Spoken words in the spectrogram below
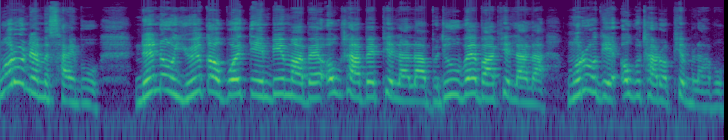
ငါတို့နဲ့မဆိုင်ဘူးနင်းတို့ရွေးကောက်ပွဲတင်ပြီးမှပဲဥက္ကဋ္ဌပဲဖြစ်လာလားဘဒူပဲဘာဖြစ်လာလားငါတို့ရဲ့ဥက္ကဋ္ဌတော့ဖြစ်မလာဘူး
